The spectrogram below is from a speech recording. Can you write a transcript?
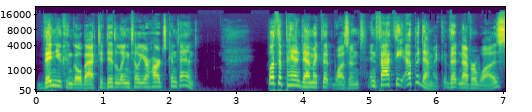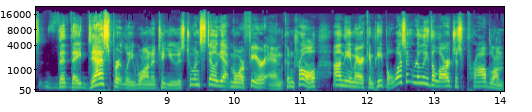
Then you can go back to diddling till your heart's content. But the pandemic that wasn't, in fact, the epidemic that never was, that they desperately wanted to use to instill yet more fear and control on the American people, wasn't really the largest problem.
